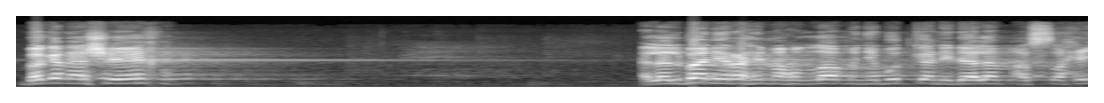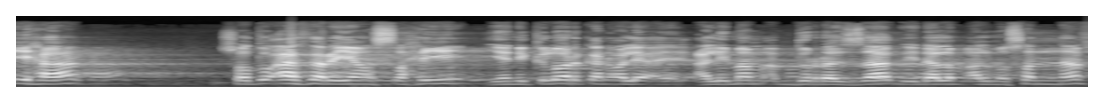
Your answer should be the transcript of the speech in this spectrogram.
bahkan Syekh Al-Albani rahimahullah menyebutkan di dalam As-Sahihah suatu athar yang sahih yang dikeluarkan oleh Al-Imam Abdul Razzaq di dalam Al-Musannaf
